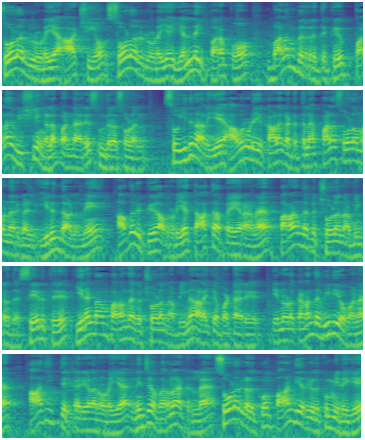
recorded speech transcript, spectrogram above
சோழர்களுடைய ஆட்சியும் சோழர்களுடைய எல்லை பரப்பும் பலம் பெறுறதுக்கு பல விஷயங்களை பண்ணாரு சுந்தர சோழன். ஸோ இதனாலேயே அவருடைய காலகட்டத்தில் பல சோழ மன்னர்கள் இருந்தாலுமே அவருக்கு அவருடைய தாத்தா பெயரான பராந்தக சோழன் அப்படின்றத சேர்த்து இரண்டாம் பரந்தக சோழன் அப்படின்னு அழைக்கப்பட்டாரு. என்னோட கடந்த வீடியோவான ஆதித்ய கரிகாலனுடைய நிஜ வரலாற்றில் சோழர்களுக்கும் பாண்டியர்களுக்கும் இடையே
